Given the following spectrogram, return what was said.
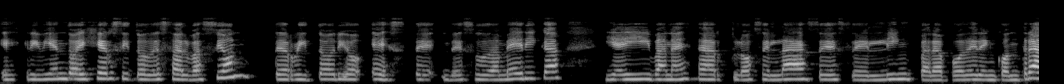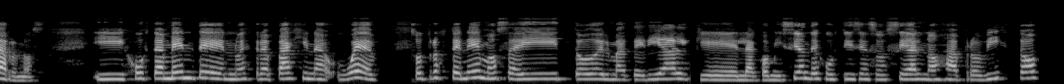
escribiendo Ejército de Salvación territorio este de Sudamérica y ahí van a estar los enlaces, el link para poder encontrarnos. Y justamente en nuestra página web, nosotros tenemos ahí todo el material que la Comisión de Justicia Social nos ha provisto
